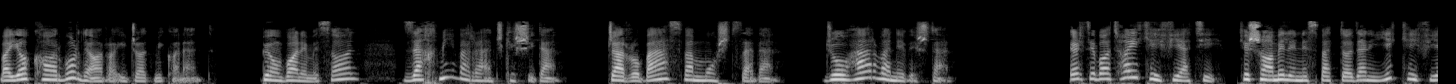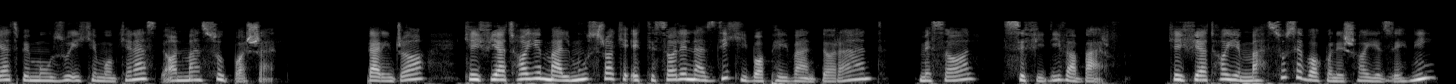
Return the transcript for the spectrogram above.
و یا کاربرد آن را ایجاد می کنند. به عنوان مثال زخمی و رنج کشیدن، جر و بحث و مشت زدن، جوهر و نوشتن. ارتباط های کیفیتی که شامل نسبت دادن یک کیفیت به موضوعی که ممکن است به آن منصوب باشد. در اینجا کیفیت های ملموس را که اتصال نزدیکی با پیوند دارند، مثال سفیدی و برف. کیفیت های محسوس واکنش های ذهنی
